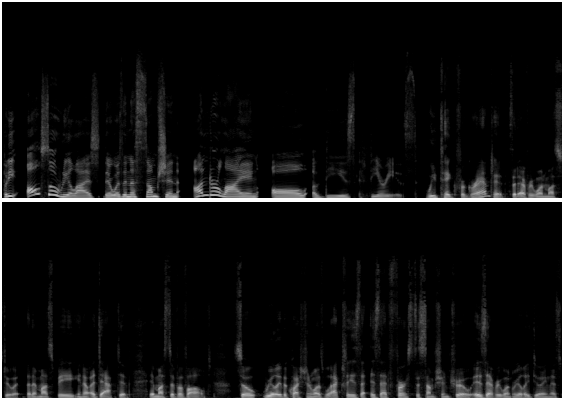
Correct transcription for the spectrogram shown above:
But he also realized there was an assumption underlying all of these theories. We take for granted that everyone must do it, that it must be, you know, adaptive. It must have evolved. So really the question was, well, actually, is that, is that first assumption true? Is everyone really doing this?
